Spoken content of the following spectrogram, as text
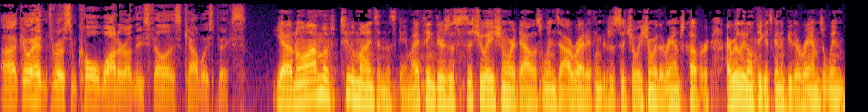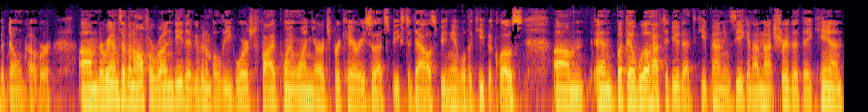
uh, go ahead and throw some cold water on these fellas Cowboys picks. Yeah, no, I'm of two minds in this game. I think there's a situation where Dallas wins outright. I think there's a situation where the Rams cover. I really don't think it's going to be the Rams win but don't cover. Um, the Rams have an awful run D. They've given up a league worst 5.1 yards per carry, so that speaks to Dallas being able to keep it close. Um, and but they will have to do that to keep pounding Zeke, and I'm not sure that they can.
